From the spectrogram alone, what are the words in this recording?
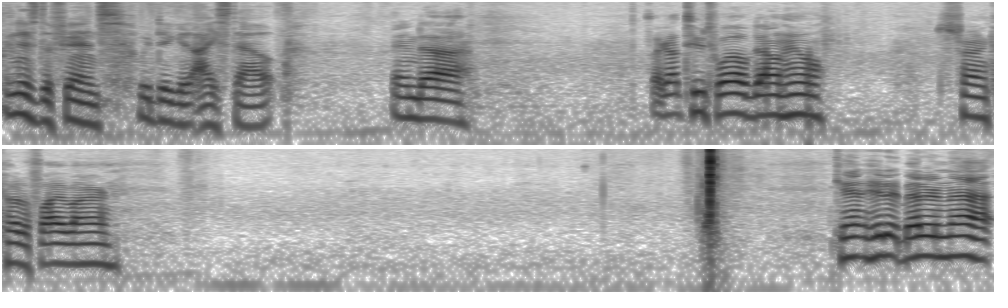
In his defense, we did get iced out. And uh, so I got 212 downhill. Just trying to cut a five iron. Can't hit it better than that.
